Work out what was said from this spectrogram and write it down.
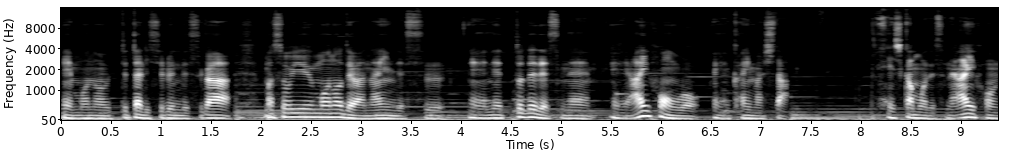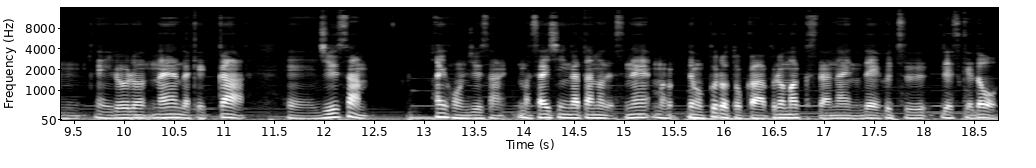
えー、ものを売ってたりするんですが、まあ、そういうものではないんです、えー、ネットでですね、え iPhone を、え買いました、えしかもですね iPhone、えいろいろ悩んだ結果、え13 iPhone13、まあ、最新型のですね、まあ、でもプロとかプロマックスではないので普通ですけど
